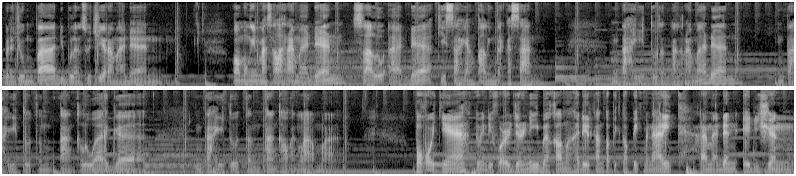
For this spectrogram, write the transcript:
berjumpa di bulan suci Ramadan. Ngomongin masalah Ramadan, selalu ada kisah yang paling berkesan. Entah itu tentang Ramadan, entah itu tentang keluarga, entah itu tentang kawan lama. Pokoknya, 24 Journey bakal menghadirkan topik-topik menarik Ramadan Edition.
